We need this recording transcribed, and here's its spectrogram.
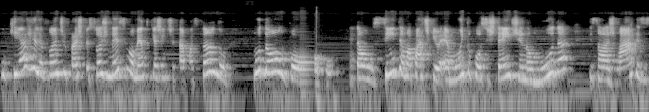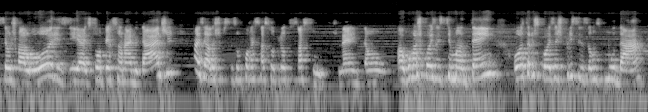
O que é relevante para as pessoas nesse momento que a gente está passando mudou um pouco. Então, sim, tem uma parte que é muito consistente e não muda, que são as marcas e seus valores e a sua personalidade, mas elas precisam conversar sobre outros assuntos, né? Então, algumas coisas se mantêm, outras coisas precisam mudar,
